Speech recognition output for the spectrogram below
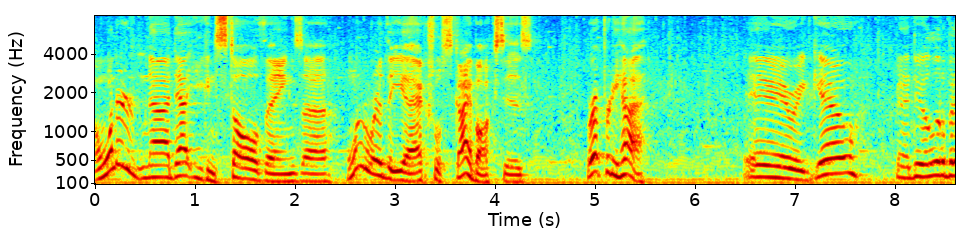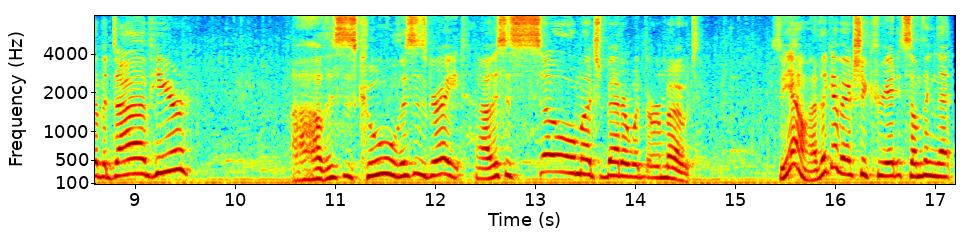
I wonder, nah, I doubt you can stall things. Uh, I wonder where the uh, actual skybox is. We're up pretty high. There we go. Gonna do a little bit of a dive here. Oh, this is cool. This is great. Uh, this is so much better with the remote. So yeah, I think I've actually created something that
